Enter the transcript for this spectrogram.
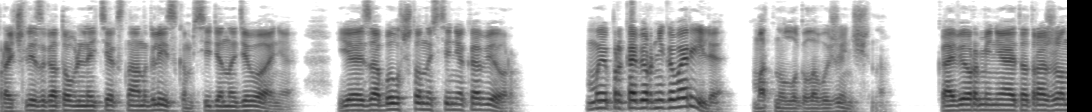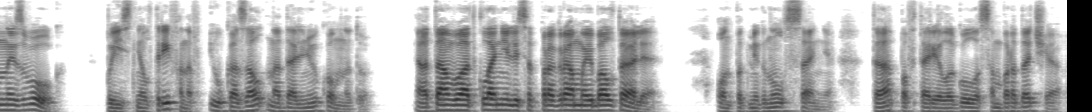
Прочли заготовленный текст на английском, сидя на диване. Я и забыл, что на стене ковер. «Мы про ковер не говорили», — мотнула головой женщина. «Ковер меняет отраженный звук», — пояснил Трифонов и указал на дальнюю комнату. «А там вы отклонились от программы и болтали». Он подмигнул Санне. Та повторила голосом бородача.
